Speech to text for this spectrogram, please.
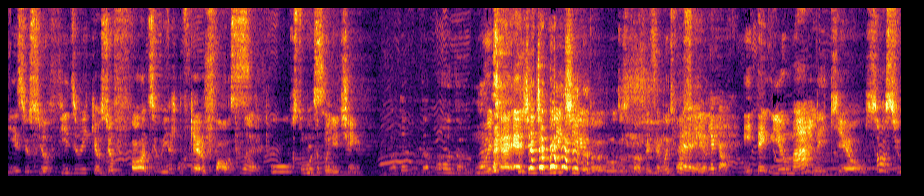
Isso, e o Sr. Fidswick é o Sr. Fodswick, porque era o Foz. É. O urso muito Sim. bonitinho. Muito, é, é, gente, é bonitinho do- o dos Muppets, é muito É, é fofinho. legal. E, tem, e o Marley, que é o sócio,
